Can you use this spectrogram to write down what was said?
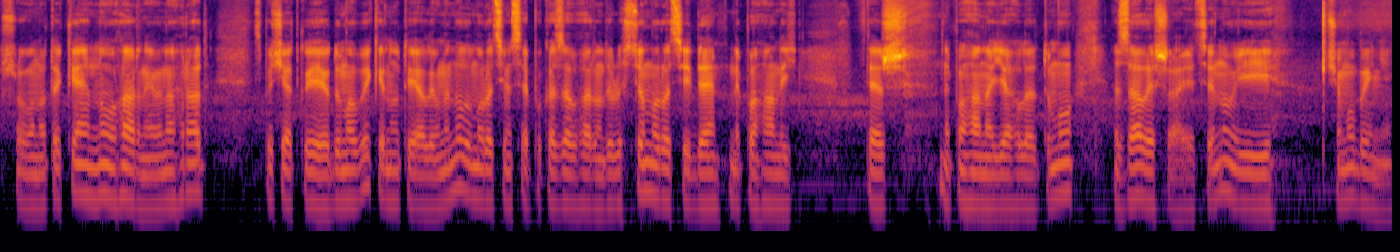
Що воно таке? Ну, гарний виноград. Спочатку я його думав викинути, але в минулому році він все показав гарно. Дивлюсь, в цьому році йде непоганий, теж непогана ягода, тому залишається. Ну і чому би і ні.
